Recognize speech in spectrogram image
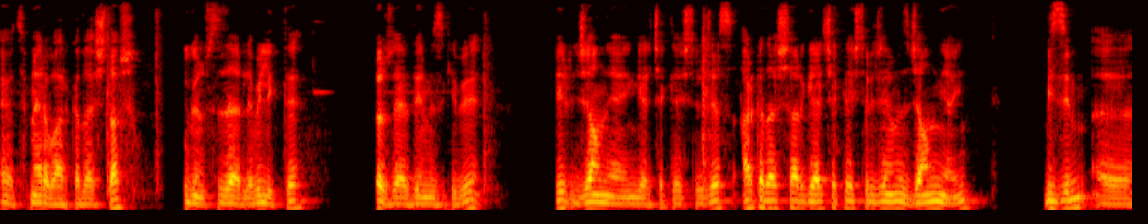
Evet, merhaba arkadaşlar. Bugün sizlerle birlikte söz verdiğimiz gibi bir canlı yayın gerçekleştireceğiz. Arkadaşlar gerçekleştireceğimiz canlı yayın bizim e,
